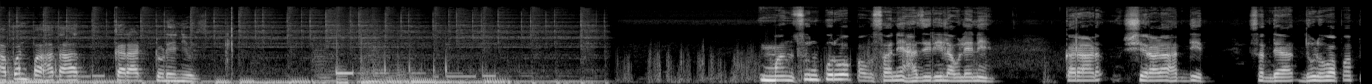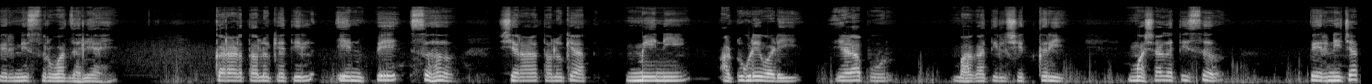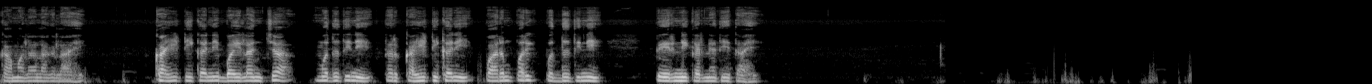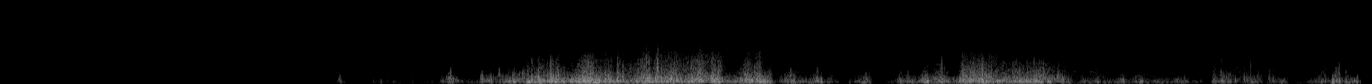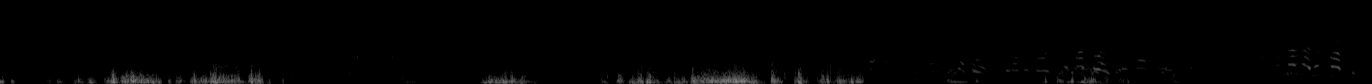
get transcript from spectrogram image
आपण पाहत आहात कराड टुडे न्यूज. मान्सूनपूर्व पावसाने हजेरी लावल्याने कराड शिराळा हद्दीत सध्या धुळवापा पेरणीस सुरुवात झाली आहे. कराड तालुक्यातील एनपेसह शिराळा तालुक्यात मेनी आटुगडेवाडी येळापूर भागातील शेतकरी मशागतीसह पेरणीच्या कामाला लागला आहे. काही ठिकाणी बैलांच्या मदतीने तर काही ठिकाणी पारंपरिक पद्धतीने पेरणी करण्यात येत आहे.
